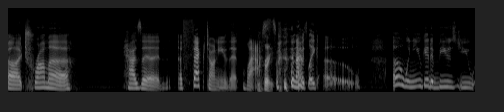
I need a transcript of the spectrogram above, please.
uh, trauma has an effect on you that lasts. Right. and I was like, oh, oh, when you get abused, you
